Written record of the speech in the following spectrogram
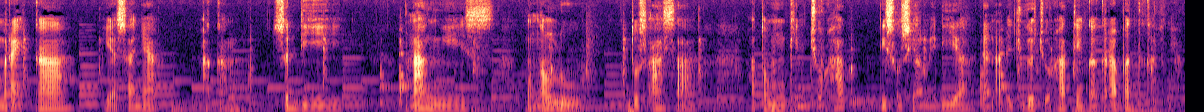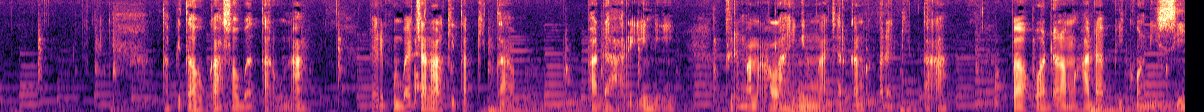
mereka biasanya akan sedih, menangis, mengeluh, putus asa, atau mungkin curhat di sosial media dan ada juga curhat yang ke kerabat dekatnya. Tapi tahukah sobat Taruna, dari pembacaan Alkitab kita pada hari ini, firman Allah ingin mengajarkan kepada kita bahwa dalam menghadapi kondisi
